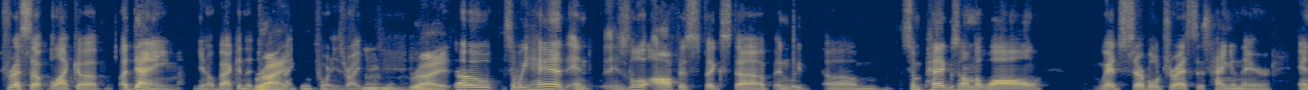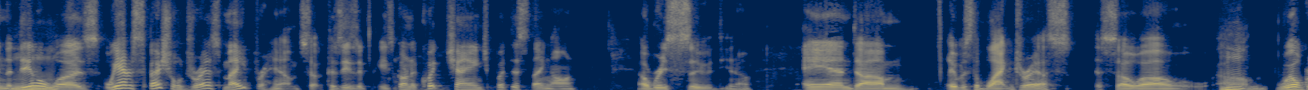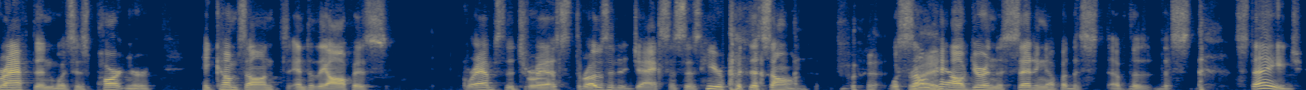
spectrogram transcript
dress up like a, a dame, you know, back in the Right. 1920s, right? Mhm. Right. So so we had and his little office fixed up and we um some pegs on the wall. We had several dresses hanging there. And the deal Mhm. was we had a special dress made for him. So because he's a, he's going to quick change, put this thing on over his suit, you know. And um it was the black dress. So uh Mhm. um, Will Grafton was his partner. He comes on into the office, grabs the dress, throws it at Jackson, says, "Here, put this on." Well, Right. somehow during the setting up of the of the the stage,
